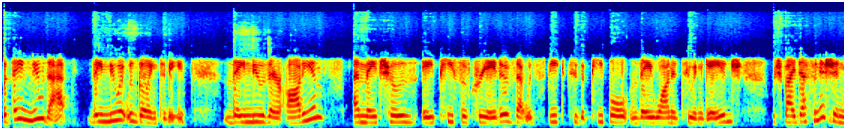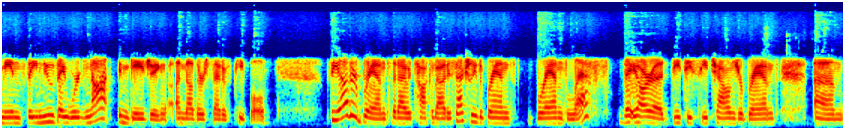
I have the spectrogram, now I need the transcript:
but they knew that they knew it was going to be. They knew their audience and they chose a piece of creative that would speak to the people they wanted to engage, which by definition means they knew they were not engaging another set of people. The other brand that I would talk about is actually the brand Brand Brandless. They are a DTC challenger brand, um,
